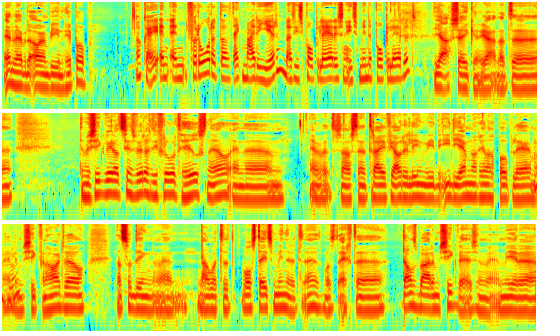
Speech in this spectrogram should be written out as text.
En we hebben de R&B en hip-hop. Oké, okay, en, en dat het echt meideren? Dat iets populair is en iets minder populair wordt? Ja, zeker. Ja, dat, uh, de muziekwereld sinds Wurg die verhoort heel snel. En ehm, ja, zoals de Triumph Jaurelien, wie de IDM nog heel erg populair. Mm -hmm. De muziek van Hardwell, dat soort dingen. Maar nou wordt het wel steeds minder. Het, hè, het wordt echt uh, dansbare muziek wezen. Meer uh,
